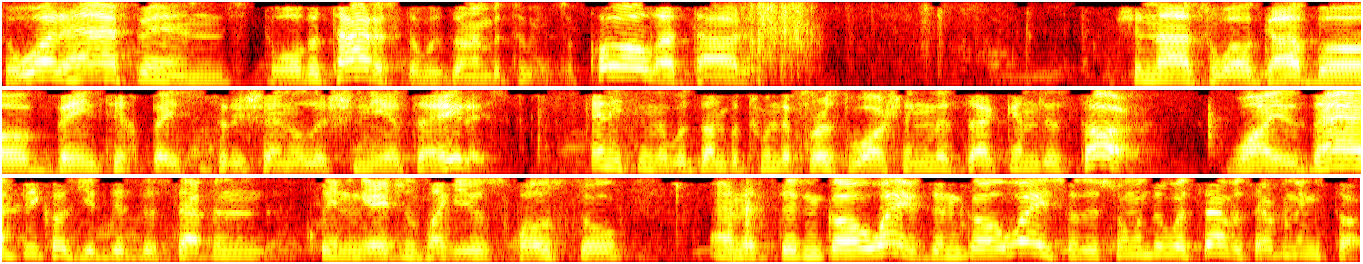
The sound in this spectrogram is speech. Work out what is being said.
So what happens to all the taris that was done in between? So call a taris. Anything that was done between the first washing and the second is tar. Why is that? Because you did the seven cleaning agents like you were supposed to, and it didn't go away. It didn't go away, so there's someone that was seven, everything's tar.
